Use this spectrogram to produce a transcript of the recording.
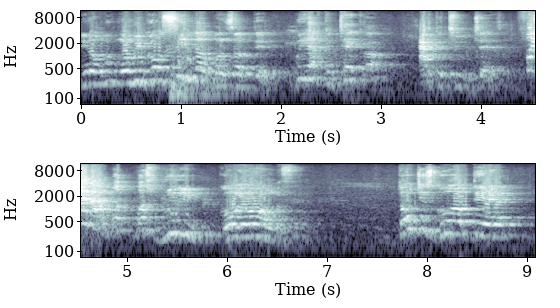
You know, when we go see loved ones up there, we have to take a aptitude test. Find out what, what's really going on with them. Don't just go up there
